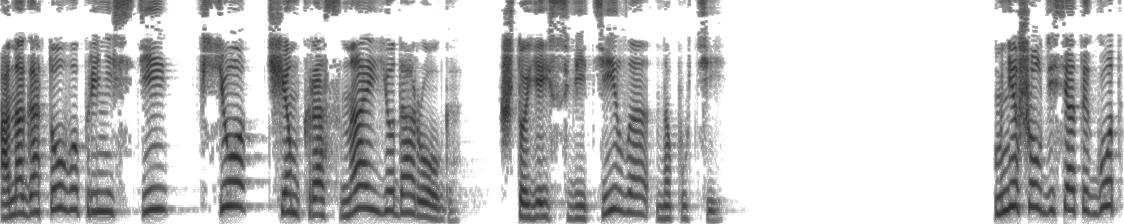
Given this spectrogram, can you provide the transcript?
она готова принести все, чем красна ее дорога, что ей светило на пути. Мне шел десятый год,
